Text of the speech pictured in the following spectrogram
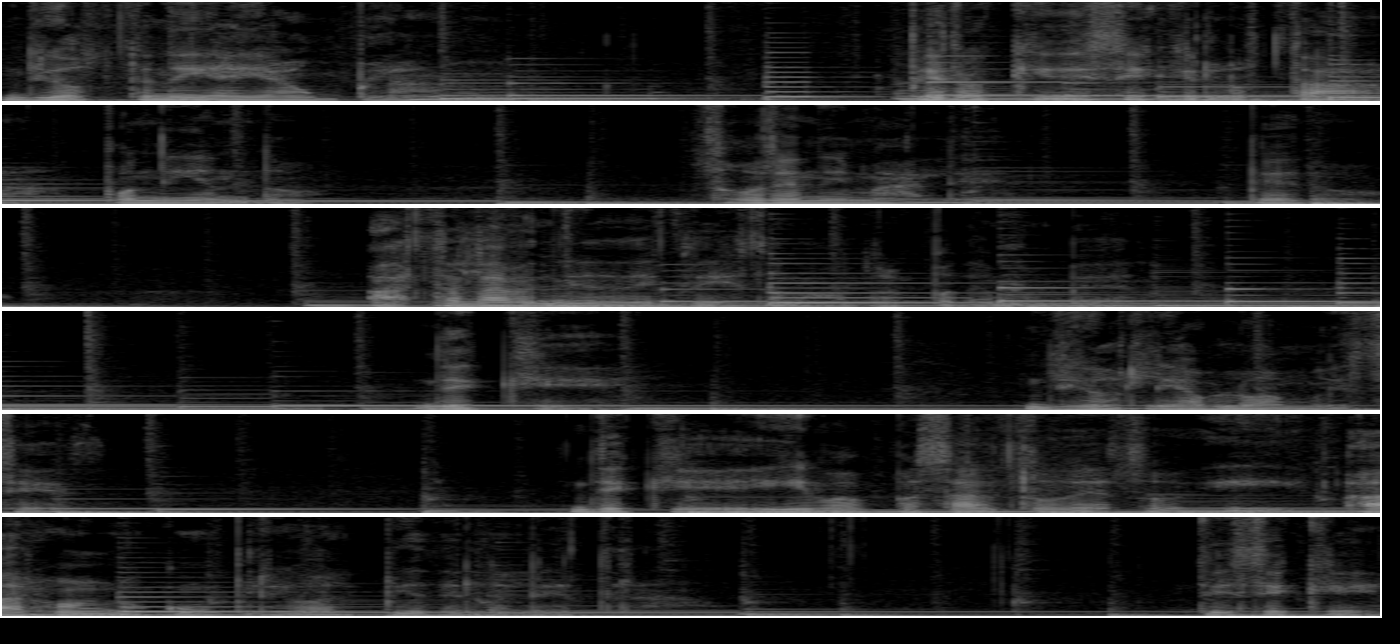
Dios tenía ya un plan pero aquí dice que lo está poniendo sobre animales. Pero hasta la venida de Cristo nosotros podemos ver de que Dios le habló a Moisés de que iba a pasar todo eso y Aarón lo cumplió al pie de la letra. Dice que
